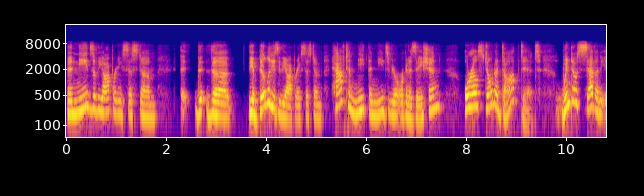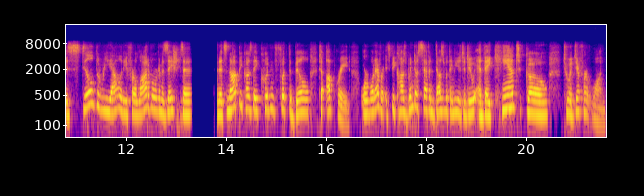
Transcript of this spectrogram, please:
the needs of the operating system uh, the the the abilities of the operating system have to meet the needs of your organization or else don't adopt it. Windows 7 is still the reality for a lot of organizations and and it's not because they couldn't foot the bill to upgrade or whatever. It's because Windows 7 does what they needed to do and they can't go to a different one.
